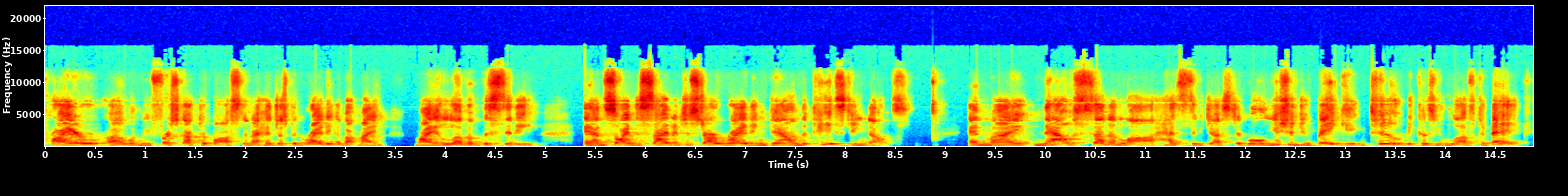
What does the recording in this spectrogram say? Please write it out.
prior uh, when we first got to Boston. I had just been writing about my my love of the city, and so I decided to start writing down the tasting notes. And my now son in law has suggested, well, you should do baking too, because you love to bake.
